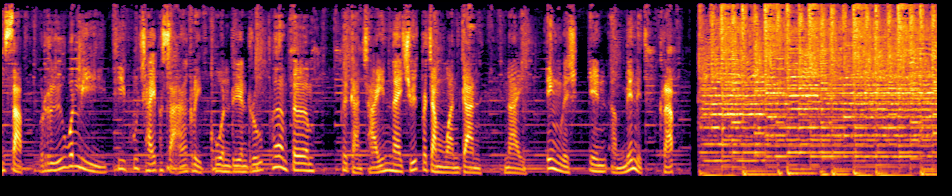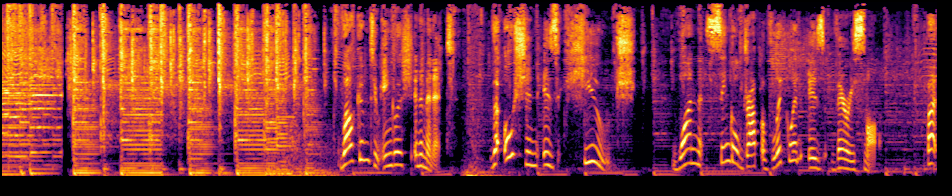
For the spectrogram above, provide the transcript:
ำศัพท์ หรือวลีที่ผู้ใช้ภาษาอังกฤษควรเรียนรู้เพิ่มเติม เพื่อการใช้ในชีวิตประจำวันกันใน English in a minute ครับ Welcome to English in a Minute. The ocean is huge. One single drop of liquid is very small. But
